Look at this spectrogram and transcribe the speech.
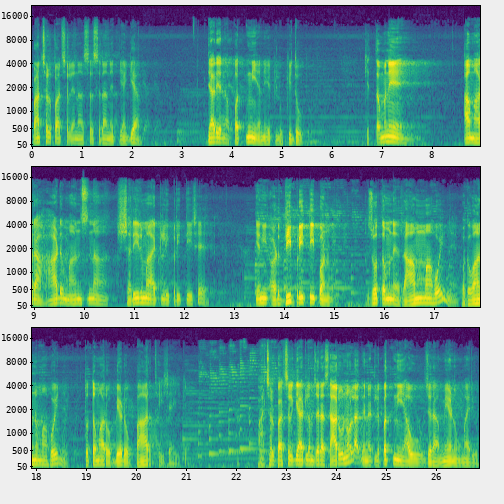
પાછળ પાછળ એના સસરાને ત્યાં ગયા. ત્યારે એના પત્ની એને એટલું કીધું કે તમને આ મારા હાડ માંસના શરીરમાં એટલી પ્રીતિ છે? એની અડધી પ્રીતિ પણ જો તમને રામમાં હોય ને, ભગવાનમાં હોય ને, તો તમારો બેડો પાર થઈ જાય કે. પાછળ પાછળ ગયા એટલે જરા સારું ન લાગે ને, એટલે પત્ની આવું જરા મેણું માર્યું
